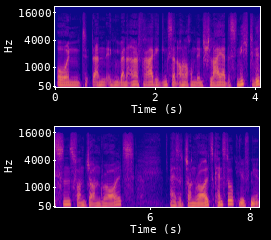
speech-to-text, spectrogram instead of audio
Und dann irgendwie bei einer anderen Frage ging es dann auch noch um den Schleier des Nichtwissens von John Rawls. Also John Rawls, kennst du? Hilf mir.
